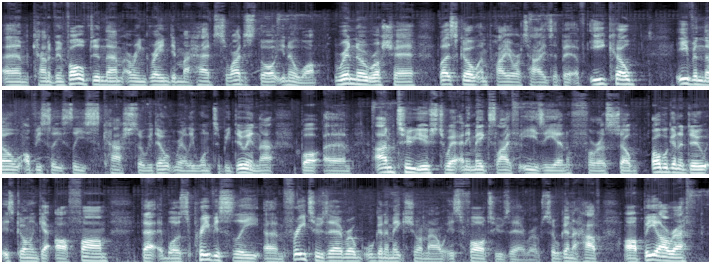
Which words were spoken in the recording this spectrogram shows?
um, kind of involved in them are ingrained in my head. So I just thought, you know what, we're in no rush here. Let's go and prioritize a bit of eco even though obviously it's least cash, so we don't really want to be doing that. But um, I'm too used to it, and it makes life easy enough for us. So all we're going to do is go and get our farm that was previously um, 320. We're going to make sure now it's 420. So we're going to have our BRF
